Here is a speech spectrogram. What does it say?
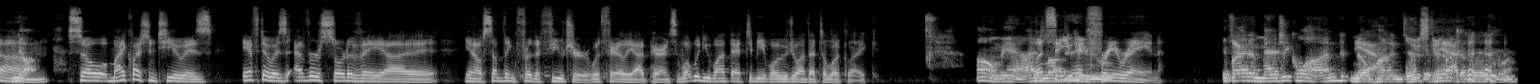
Um, No. So my question to you is. If there was ever sort of a uh, you know something for the future with Fairly Odd Parents, what would you want that to be? What would you want that to look like? Oh man, I'd Let's love say you to had do- free reign. If I had a magic wand, no Yeah. pun intended. Blue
